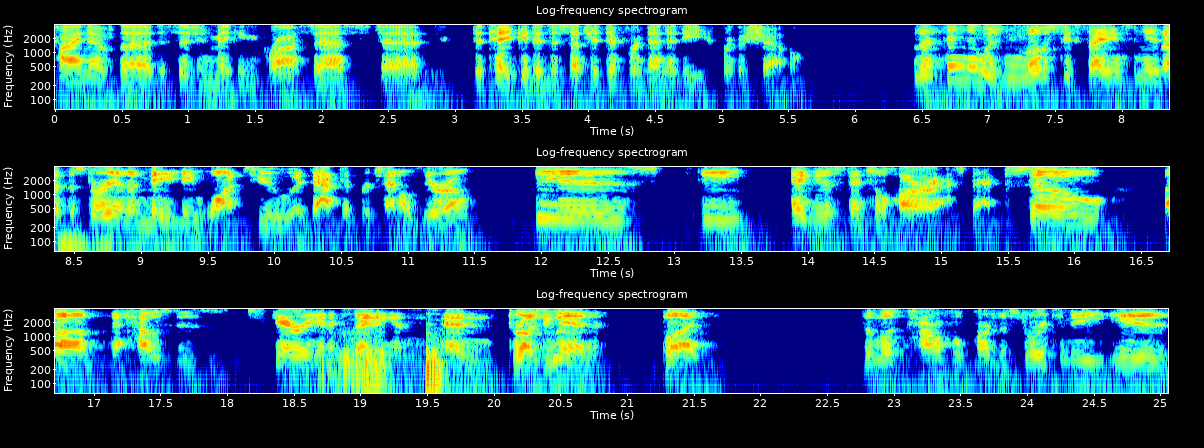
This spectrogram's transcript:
kind of the decision making process to to take it into such a different entity for the show? the thing that was most exciting to me about the story and that made me want to adapt it for Channel Zero is the existential horror aspect. So um, the house is scary and exciting and, and draws you in, but the most powerful part of the story to me is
